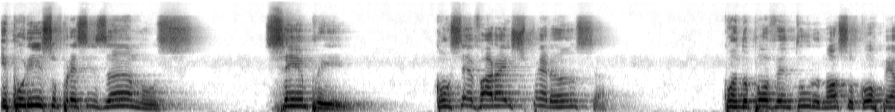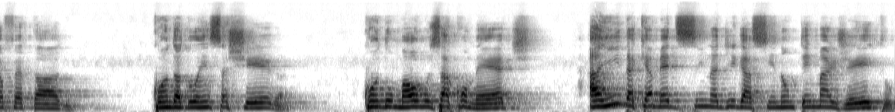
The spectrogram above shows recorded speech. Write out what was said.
E por isso precisamos sempre conservar a esperança. Quando porventura o nosso corpo é afetado, quando a doença chega, quando o mal nos acomete, ainda que a medicina diga assim, não tem mais jeito,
